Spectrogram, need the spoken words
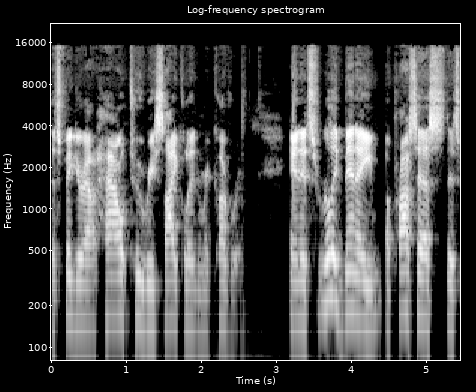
Let's figure out how to recycle it and recover it. And it's really been a, a process that's,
